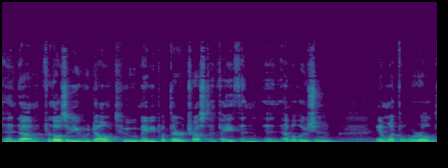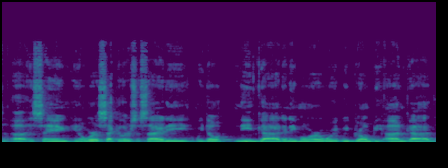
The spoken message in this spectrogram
And um, for those of you who don't, who maybe put their trust and faith in, in evolution, in what the world uh, is saying. You know, we're a secular society. We don't need God anymore. we have grown beyond God.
